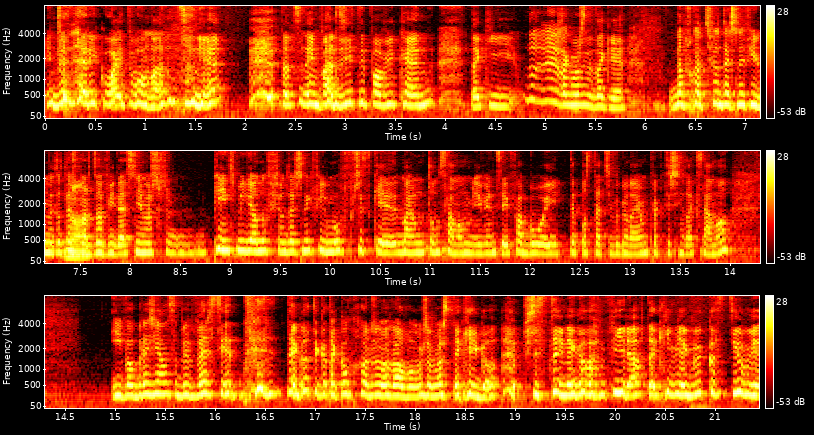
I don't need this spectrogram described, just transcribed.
i generic white woman, co nie? Tacy najbardziej typowi Ken, taki, no wiesz, jak można takie, na przykład świąteczne filmy, to też No. bardzo widać, nie masz 5 milionów świątecznych filmów, wszystkie mają tą samą mniej więcej fabułę i te postacie wyglądają praktycznie tak samo. I wyobraziłam sobie wersję tego, tylko taką horrorową, że masz takiego przystojnego wampira w takim jakby kostiumie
